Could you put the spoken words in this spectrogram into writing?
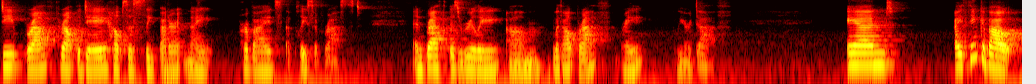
deep breath throughout the day helps us sleep better at night, provides a place of rest. And breath is really, um, without breath, right? We are deaf. And I think about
